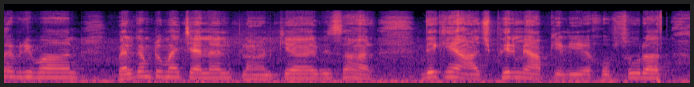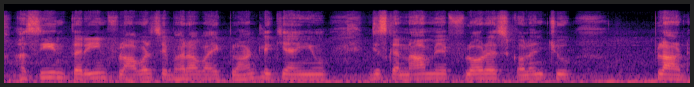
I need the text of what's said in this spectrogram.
everyone welcome to my channel plant care विसार देखें आज फिर मैं आपके लिए खूबसूरत, हसीन, तरीन फ्लावर से भरा हुआ एक प्लांट लेके आई हूँ, जिसका नाम है फ्लोरेस कलंचू प्लांट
